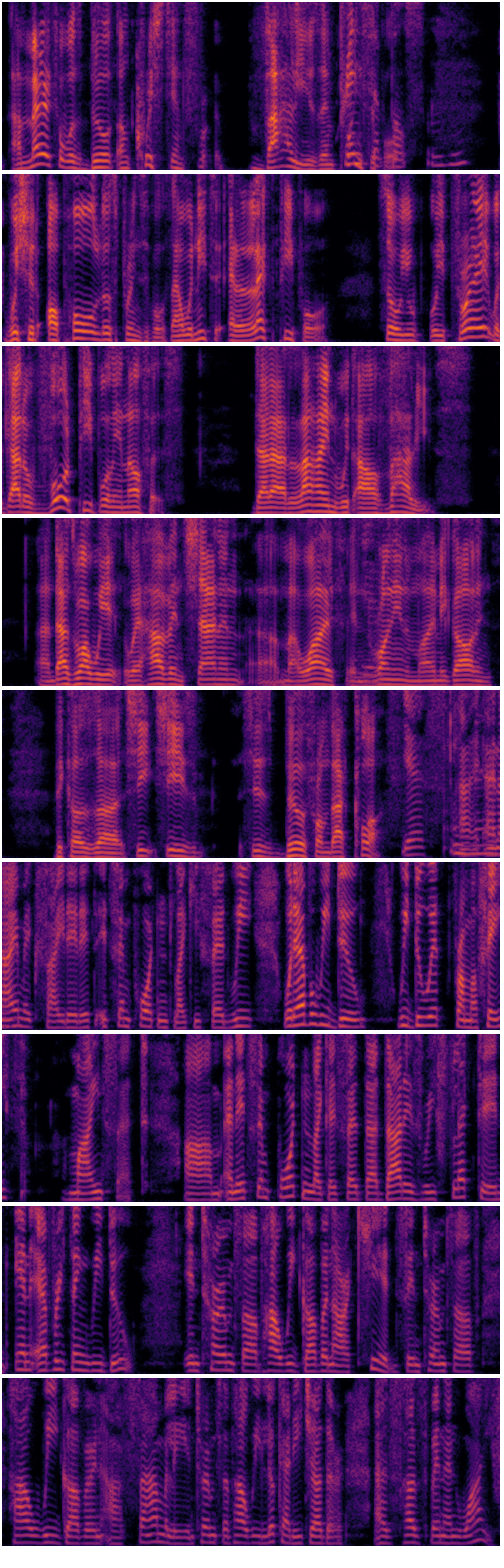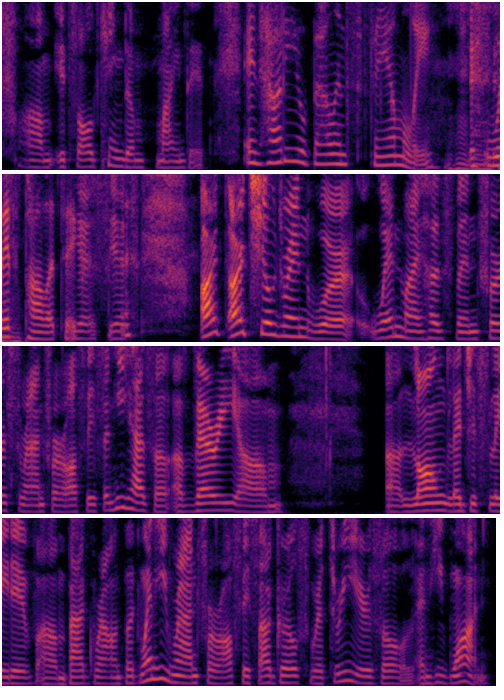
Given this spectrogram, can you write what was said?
America was built on Christian fr- values and principles. principles. Mhm. We should uphold those principles, and we need to elect people. So you, we pray. We got to vote people in office that are aligned with our values, and that's why we we're having Shannan, uh, my wife, and Yes. running in Miami Gardens, because uh, she she's she's built from that cloth. Yes, I, and I'm excited. It, it's important, like he said. We whatever we do, we do it from a faith mindset, um, and it's important, like I said, that that is reflected in everything we do, in terms of how we govern our kids, in terms of how we govern our family, in terms of how we look at each other as husband and wife. Um, it's all kingdom minded. And how do you balance family Mm-hmm. with politics? Yes, yes. Our our children were when my husband first ran for office, and he has a, a very um, uh, long legislative um, background. But when he ran for office, our girls were three years old, and he won.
